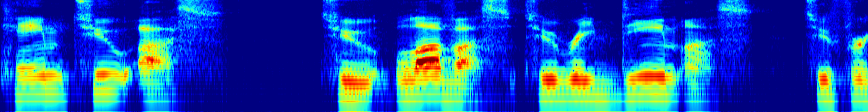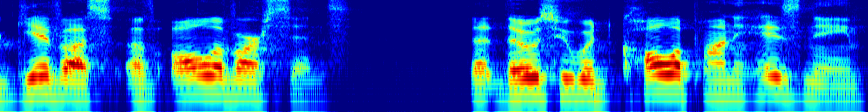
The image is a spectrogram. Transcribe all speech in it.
Came to us to love us, to redeem us, to forgive us of all of our sins. That those who would call upon his name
